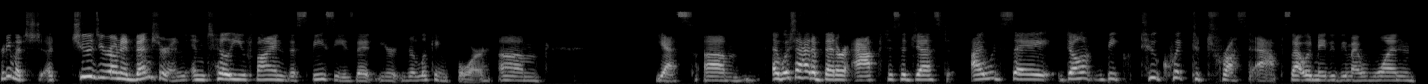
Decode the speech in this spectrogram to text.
pretty much uh, choose your own adventure in, until you find the species that you're you're looking for. Um, yes, um, I wish I had a better app to suggest. I would say don't be too quick to trust apps. That would maybe be my one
